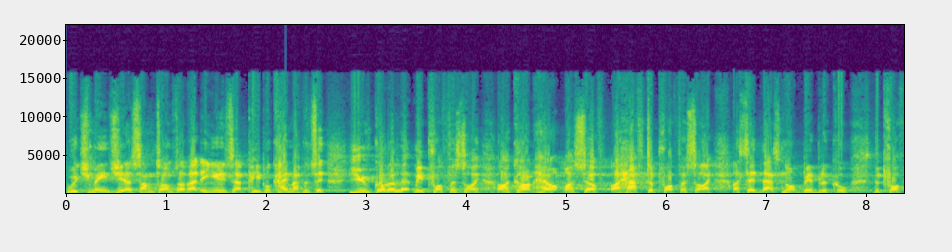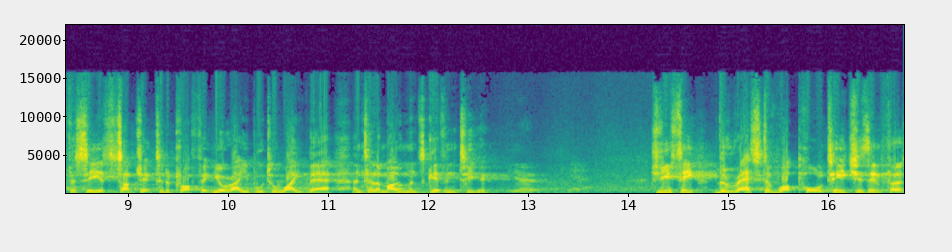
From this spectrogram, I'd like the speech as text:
which means, you know, sometimes I've had to use that. People came up and said, You've got to let me prophesy. I can't help myself. I have to prophesy. I said, That's not biblical. The prophecy is subject to the prophet. You're able to wait there until a moment's given to you. Yeah. Do you see the rest of what Paul teaches in 1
